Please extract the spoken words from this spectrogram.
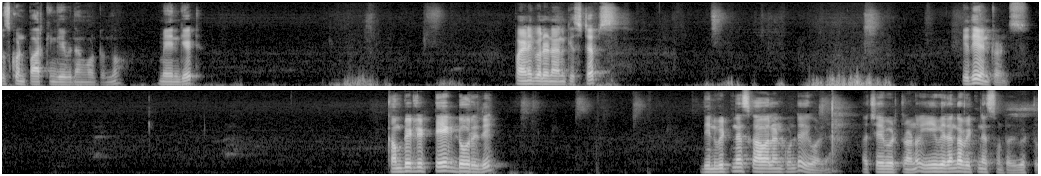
చూసుకోండి పార్కింగ్ ఏ విధంగా ఉంటుందో. Main gate. పైనకి వెళ్ళడానికి స్టెప్స్. ఇది ఎంట్రన్స్. కంప్లీట్లీ టేక్ డోర్ ఇది. దీని విట్నెస్ కావాలనుకుంటే ఇవ్వండి. అది చేయబెడుతున్నాను ఈ విధంగా విట్నెస్ ఉంటుంది విత్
